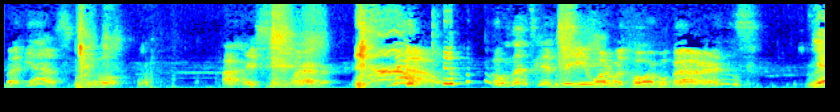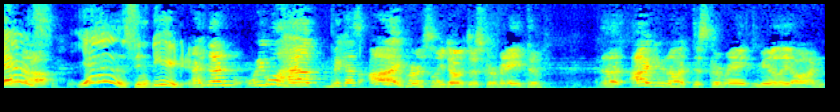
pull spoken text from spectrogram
But yes, we will. I, I see. Whatever. Now, oh, let's get the one with horrible burns. yes, yes, indeed. And then we will have, because I personally don't discriminate, the, uh, I do not discriminate merely on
